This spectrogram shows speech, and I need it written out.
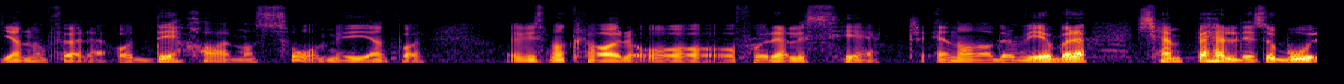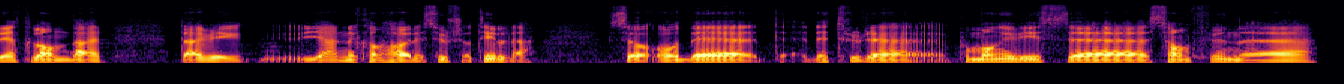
gjennomføre. Og det har man så mye igjen for hvis man klarer å, å, få realisert en eller annen drøm. Vi er jo bare kjempeheldige som bor i et land der, der vi gjerne kan ha ressurser til det. Så, og det, det, tror jeg på mange vis eh, samfunnet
